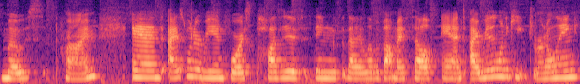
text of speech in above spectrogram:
most prime and I just want to reinforce positive things that I love about myself and I really want to keep journaling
